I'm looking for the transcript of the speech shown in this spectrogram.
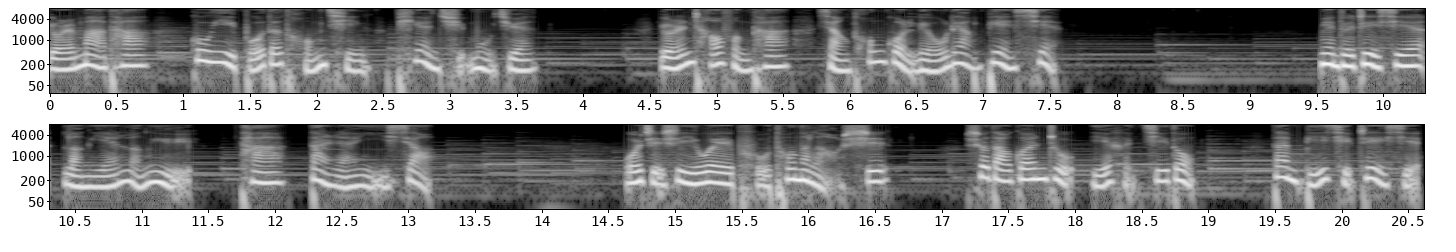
有人骂他故意博得同情骗取募捐，有人嘲讽他想通过流量变现。面对这些冷言冷语，他淡然一笑。我只是一位普通的老师，受到关注也很激动，但比起这些，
